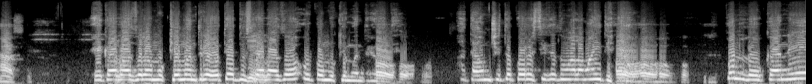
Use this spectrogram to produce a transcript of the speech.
हा एका बाजूला मुख्यमंत्री होते दुसऱ्या. बाजूला उपमुख्यमंत्री हो होते. हो हो. आता आमची तर परिस्थिती तुम्हाला माहिती हो आहे. हो हो हो पण लोकांनी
